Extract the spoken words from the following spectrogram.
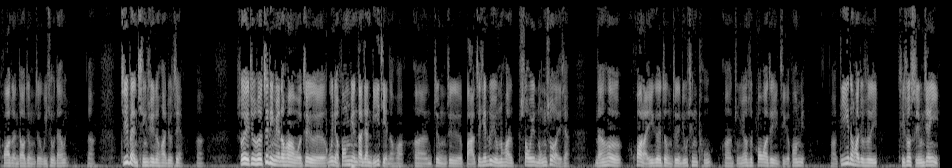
划转到这种这个维修单位啊，基本情绪的话就这样啊，所以就是说这里面的话，我这个为了方便大家理解的话，嗯，这种这个把这些内容的话稍微浓缩了一下，然后画了一个这种这个流程图啊，主要是包括这几个方面。啊，第一的话就是提出使用建议，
